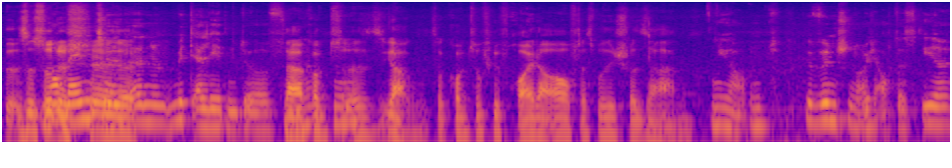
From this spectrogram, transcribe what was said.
So Momente schöne, äh, miterleben dürfen. da ne? kommt, Hm. äh, ja, da kommt so viel Freude auf, das muss ich schon sagen. Ja, und wir wünschen euch auch, dass ihr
